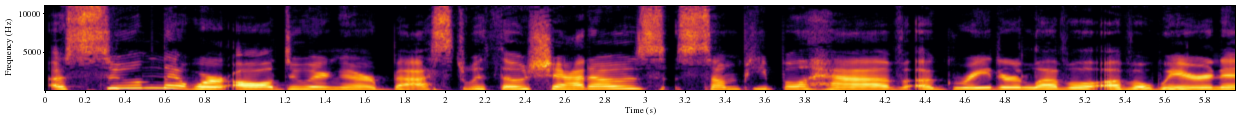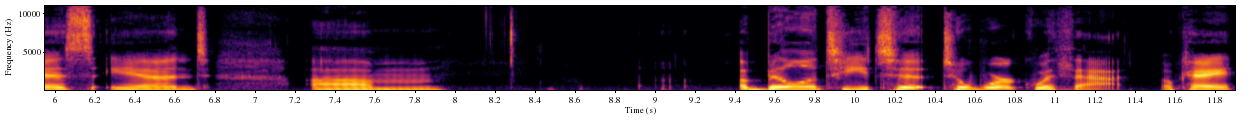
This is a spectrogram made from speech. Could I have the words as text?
assume that we're all doing our best with those shadows. Some people have a greater level of awareness and, um, ability to to work with that okay?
